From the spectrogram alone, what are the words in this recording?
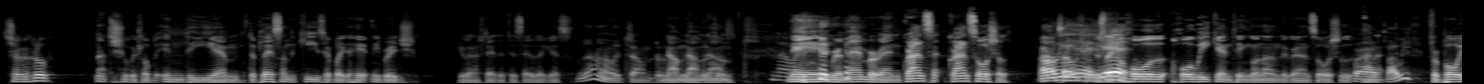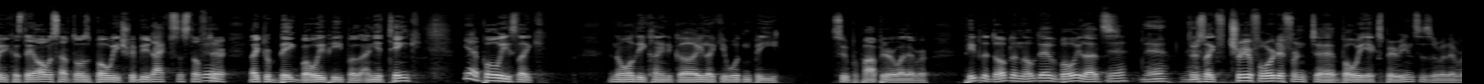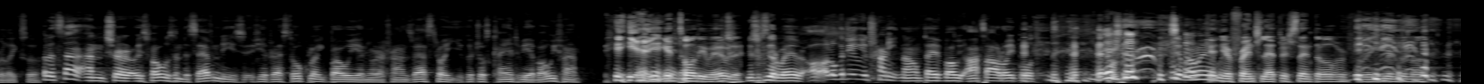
Sugar Club. Not the Sugar Club. In the um the place on the Quays there by the Halfpenny Bridge. You're gonna have to edit this out, I guess. no, I don't. do- Nom nom nom. No. Name, remember, and Grand So- Grand Social. Oh, Grand yeah, There's yeah. like a whole a whole weekend thing going on in the Grand Social For and- Bowie? for Bowie because they always have those Bowie tribute acts and stuff Yeah. there. Like they're big Bowie people, and you'd think, yeah, Bowie's like an oldie kind of guy. Like you wouldn't be super popular or whatever. People in Dublin love David Bowie, lads. Yeah. Yeah, There's like three or four different uh, Bowie experiences or whatever. Like so. Well, it's not, and sure, I suppose in the 70s, if you dressed up like Bowie and you were a transvestite, you could just claim to be a Bowie fan. yeah, you get totally away with it. You just get away with it. Oh, look at you, you're tranny. No, I'm Dave Bowie. Oh, it's alright, bud. Do you know what I mean? Getting your French letters sent over from England and all.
